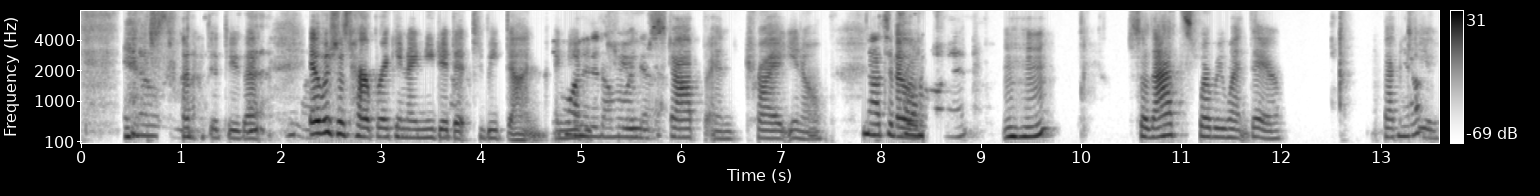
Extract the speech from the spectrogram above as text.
No, I just wanted to do that. It was just heartbreaking. I needed it to be done. You I wanted it to stop and try, you know. Not to so, promote it. Mm-hmm. So that's where we went there. Back yep. to you.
